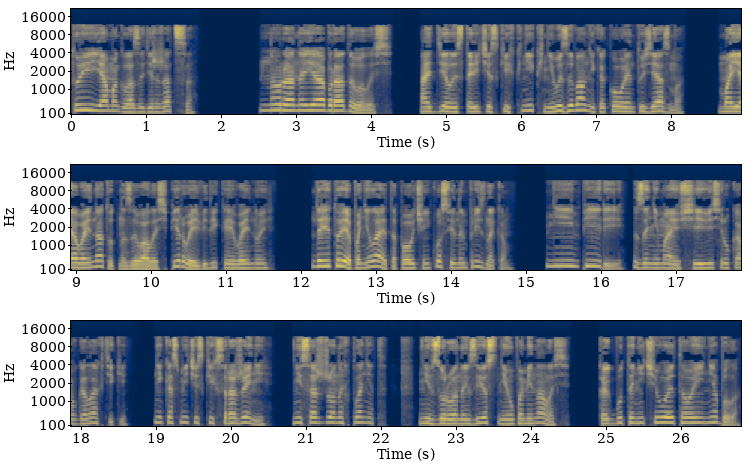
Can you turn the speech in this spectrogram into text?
то и я могла задержаться. Но рано я обрадовалась. Отдел исторических книг не вызывал никакого энтузиазма, Моя война тут называлась Первой Великой войной. Да и то я поняла это по очень косвенным признакам. Ни империи, занимающие весь рукав галактики, ни космических сражений, ни сожженных планет, ни взорванных звезд не упоминалось. Как будто ничего этого и не было.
